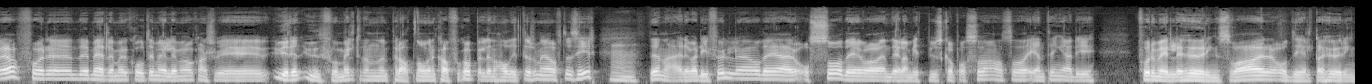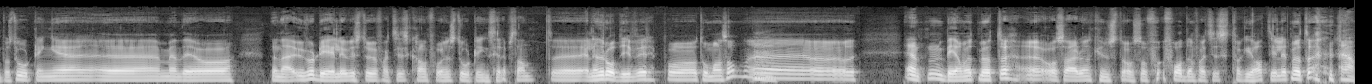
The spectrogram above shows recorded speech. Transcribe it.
ja, for eh, det medlemmer, kollektive medlemmer, og kanskje vi en uformelt, den praten over en kaffekopp, eller en halv liter, som jeg ofte sier, den er verdifull, og det er også, det var en del av mitt budskap også, altså en ting er de formelle høringssvar og delta høring på Stortinget, eh, men det å den er uvurderlig hvis du faktisk kan få en stortingsrepresentant eh, eller en rådgiver på tomannshånd. Mm. Enten be om et møte, og så er det en kunst å også få den faktisk takke ja til et møte. Ja.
